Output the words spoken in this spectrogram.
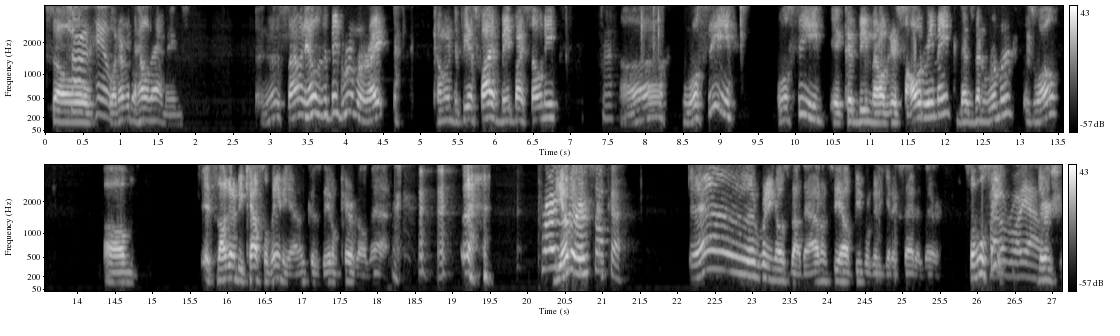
So Hill. whatever the hell that means. Uh, Silent Hill is the big rumor, right? Coming to PS5, made by Sony. Uh, we'll see. We'll see. It could be Metal Gear Solid remake. That's been rumored as well. Um, it's not going to be Castlevania because they don't care about that. Pro The other- Soccer. Yeah, everybody knows about that. I don't see how people are going to get excited there. So we'll see. Royale. They're sh-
